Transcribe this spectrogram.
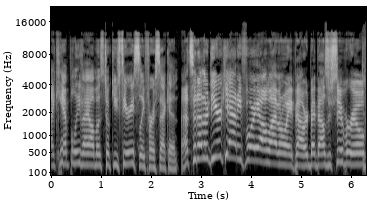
I can't believe I almost took you seriously for a second. That's another Dear Caddy for you on Wide Awake, powered by Bowser Subaru.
